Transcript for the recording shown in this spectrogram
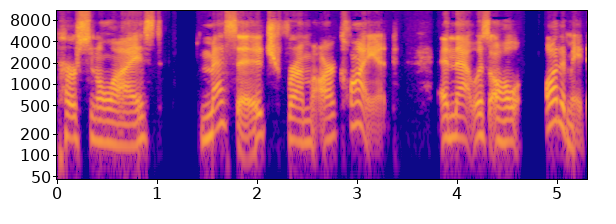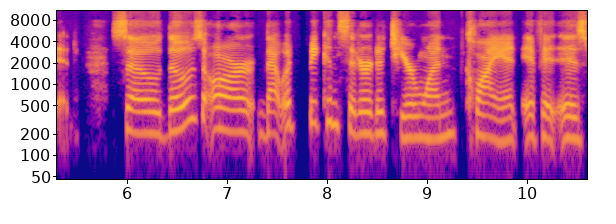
personalized message from our client. And that was all automated. So those are, that would be considered a tier one client if it is,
